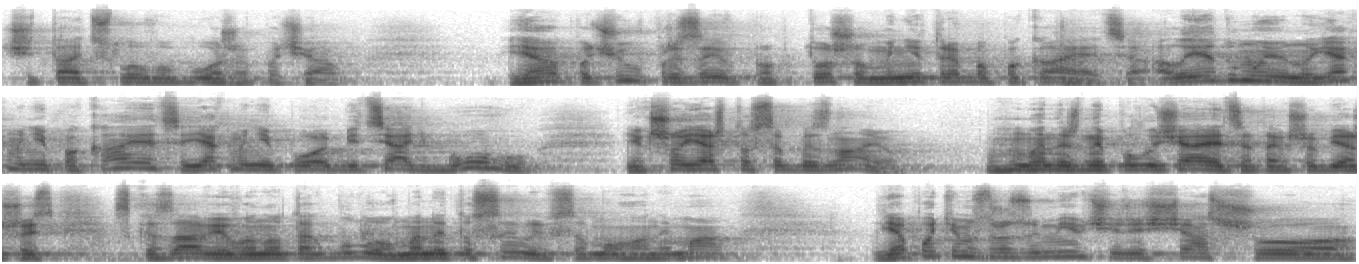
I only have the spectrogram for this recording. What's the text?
читати Слово Боже почав. Я почув призив про те, що мені треба покаятися. Але я думаю, ну як мені покаятися, як мені пообіцяти Богу, якщо я ж то себе знаю? У мене ж не виходить так, щоб я щось сказав і воно так було. В мене то сили в самого нема. Я потім зрозумів через час, що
